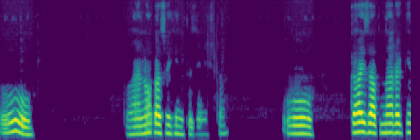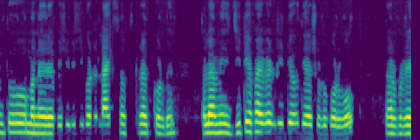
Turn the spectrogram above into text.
ও, ভয়ানক আছে কিন্তু জিনিসটা। ও গাইজ আপনারা কিন্তু মানে বেশি বেশি করে লাইক সাবস্ক্রাইব করবেন। তাহলে আমি জিটিএ ফাইভের ভিডিও দেওয়া শুরু করব। তারপরে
